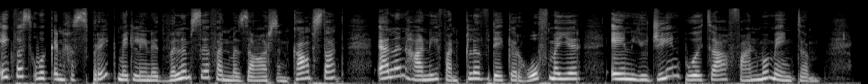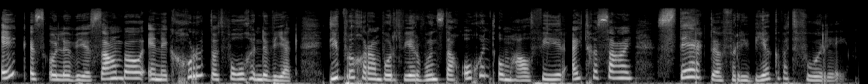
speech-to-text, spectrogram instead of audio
Ek was ook in gesprek met Lenet Willemse van Mazars in Kaapstad, Ellen Hanni van Klifdekker Hofmeyer en Eugene Botha van Momentum. Ek is Olivia Sambo en ek groet tot volgende week. Die program word weer Woensdagoggend om 04:30 uitgesaai. Sterkte vir die week wat voorlê.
